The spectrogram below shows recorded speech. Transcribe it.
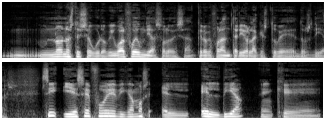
Mm, no, no estoy seguro. Igual fue un día solo esa. Creo que fue la anterior la que estuve dos días. Sí, y ese fue, digamos, el, el día en que,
